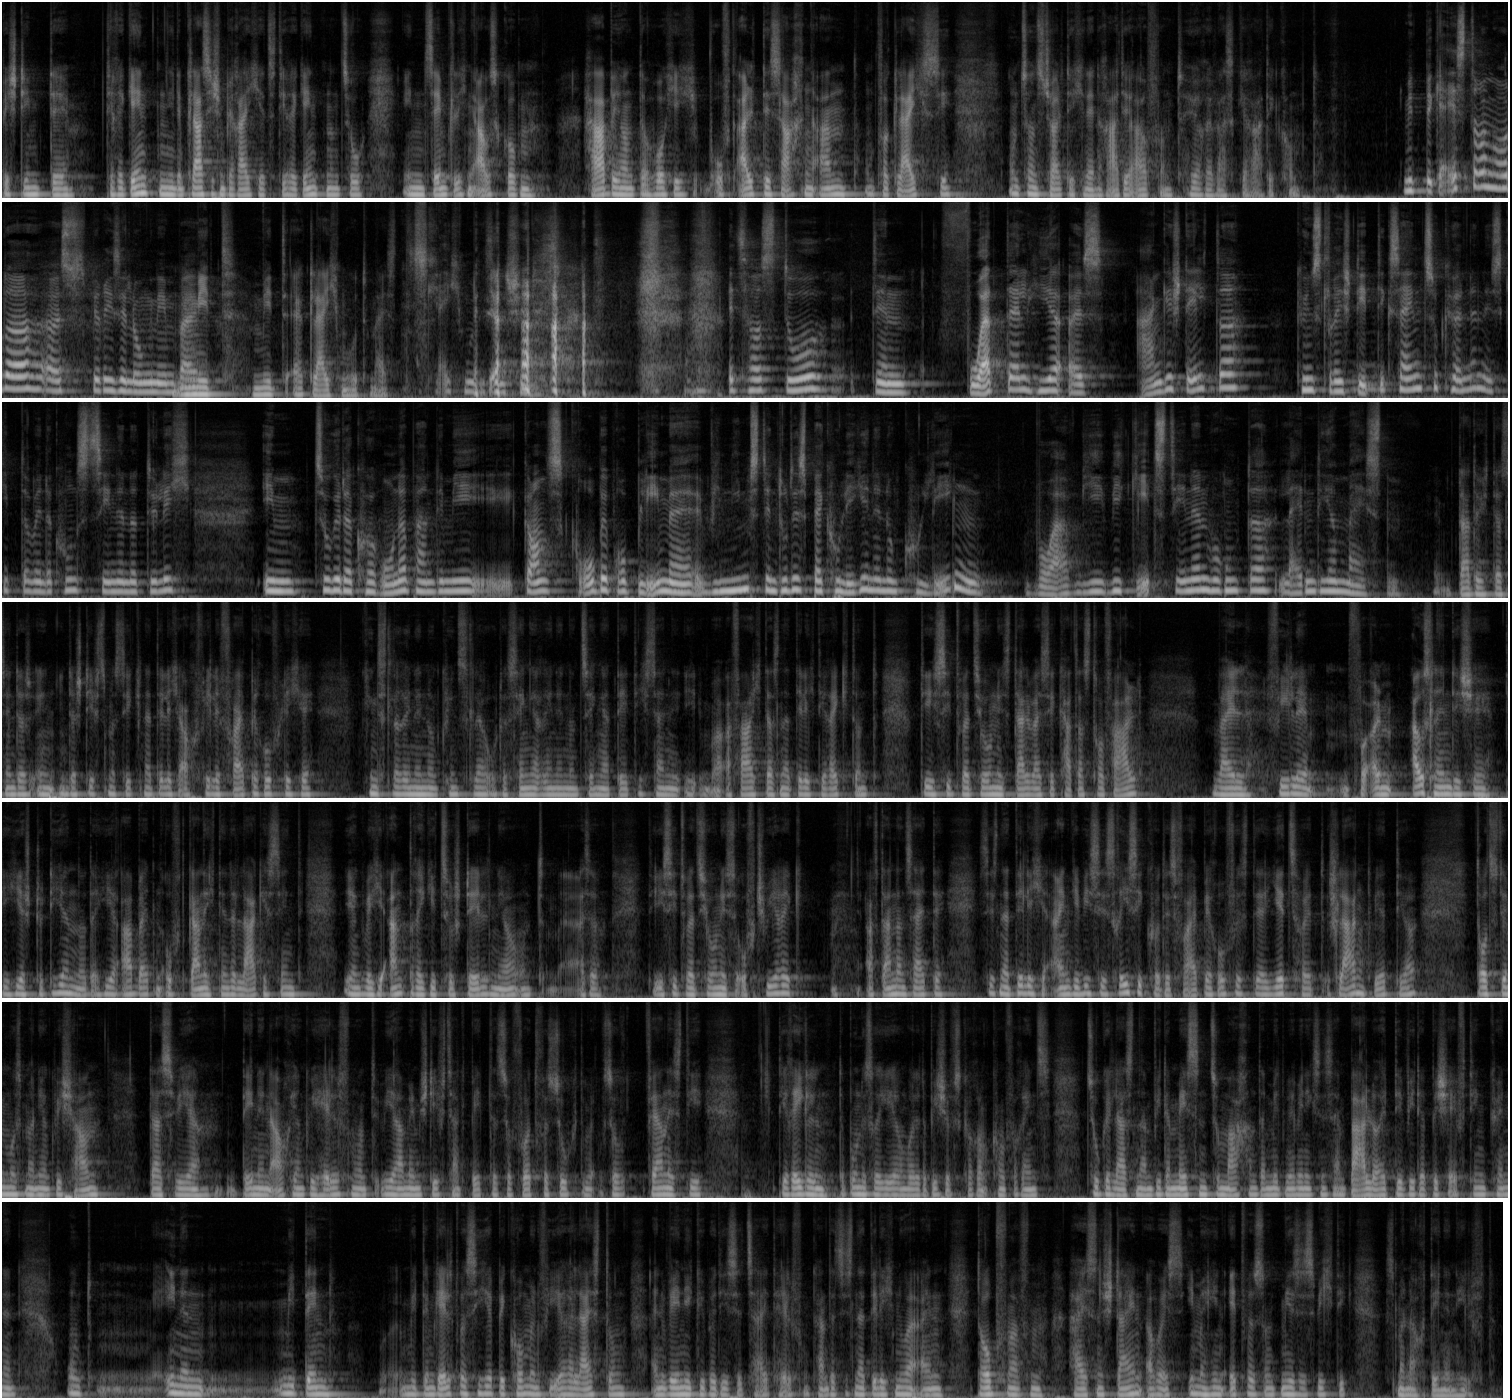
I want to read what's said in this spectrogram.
bestimmte Dirigenten, in dem klassischen Bereich jetzt Dirigenten und so, in sämtlichen Ausgaben habe und da horche ich oft alte Sachen an und vergleiche sie und sonst schalte ich den Radio auf und höre, was gerade kommt. Mit Begeisterung oder als Berieselung nebenbei? Mit, mit äh, Gleichmut meistens. Gleichmut ist ein schönes. Jetzt hast du den Vorteil hier als Angestellter künstlerisch tätig sein zu können. Es gibt aber in der Kunstszene natürlich im Zuge der Corona-Pandemie ganz grobe Probleme. Wie nimmst denn du das bei Kolleginnen und Kollegen wahr? Wie, wie geht es denen? Worunter leiden die am meisten? Dadurch, dass in der, in, in der Stiftsmusik natürlich auch viele freiberufliche Künstlerinnen und Künstler oder Sängerinnen und Sänger tätig sind, erfahre ich das natürlich direkt und die Situation ist teilweise katastrophal weil viele, vor allem ausländische, die hier studieren oder hier arbeiten, oft gar nicht in der Lage sind, irgendwelche Anträge zu stellen. Ja, und also die Situation ist oft schwierig. Auf der anderen Seite es ist natürlich ein gewisses Risiko des Freiberufes, der jetzt halt schlagend wird. Ja. Trotzdem muss man irgendwie schauen, dass wir denen auch irgendwie helfen. Und wir haben im Stift St. Peter sofort versucht, sofern es die die Regeln der Bundesregierung oder der Bischofskonferenz zugelassen haben, wieder Messen zu machen, damit wir wenigstens ein paar Leute wieder beschäftigen können und ihnen mit, den, mit dem Geld, was sie hier bekommen für ihre Leistung, ein wenig über diese Zeit helfen kann. Das ist natürlich nur ein Tropfen auf dem heißen Stein, aber es ist immerhin etwas und mir ist es wichtig, dass man auch denen hilft.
